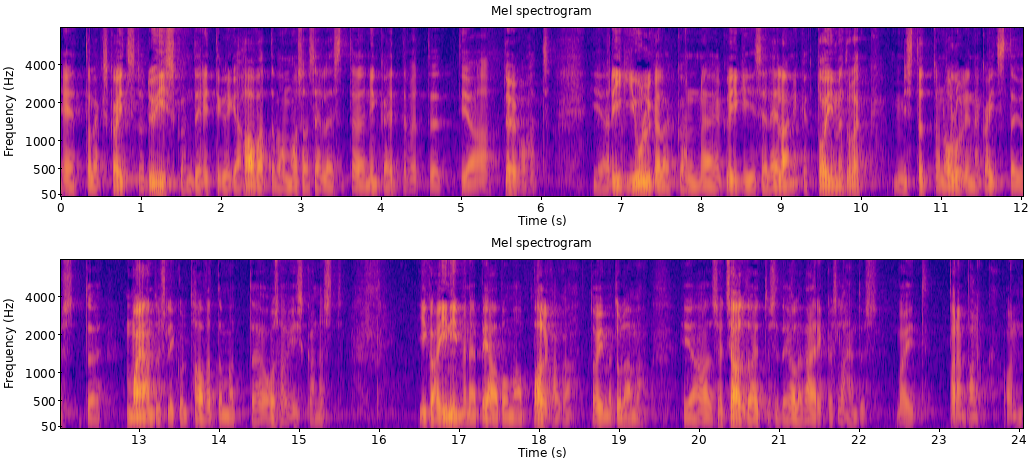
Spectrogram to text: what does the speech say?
et oleks kaitstud ühiskond, eriti kõige haavatavam osa sellest, äh, ning ka ettevõtted ja töökohad. ja riigi julgeolek on äh, kõigi selle elanike toimetulek, mistõttu on oluline kaitsta just äh, majanduslikult haavatamat osa ühiskonnast. iga inimene peab oma palgaga toime tulema ja sotsiaaltoetused ei ole väärikas lahendus, vaid parem palk on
